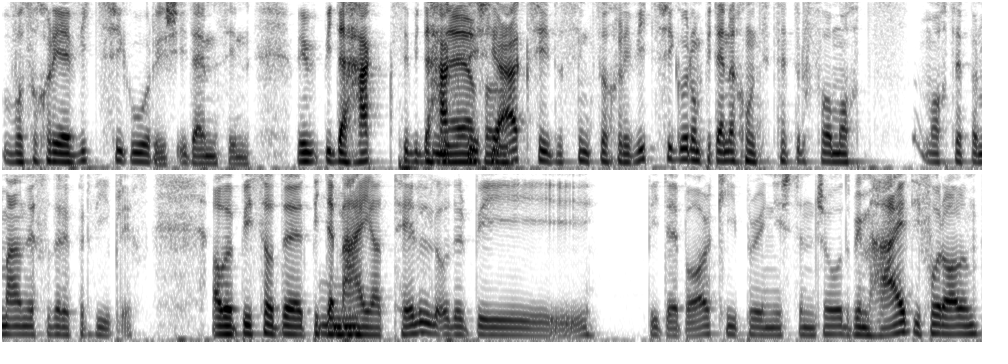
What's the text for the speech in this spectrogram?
wo so ein bisschen eine Witzfigur ist, in dem Sinn. Wie bei den Hexen, bei den Hexen ist es ja auch gewesen, das sind so ein bisschen Witzfiguren und bei denen kommt es jetzt nicht darauf an, macht es jemand männliches oder jemand weibliches. Aber bei, so der, bei der Mhm. Maya Tell oder bei, bei der Barkeeperin ist dann schon, oder beim Heidi vor allem,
